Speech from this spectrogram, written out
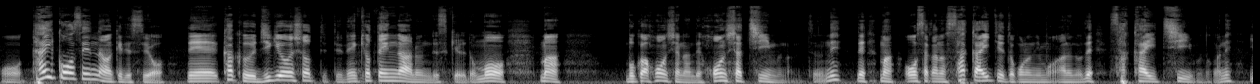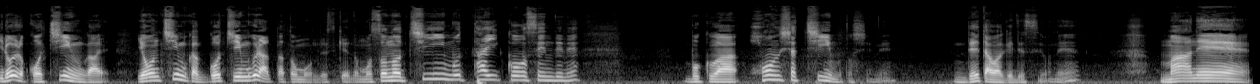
こう、対抗戦なわけですよ。で、各事業所って言ってね、拠点があるんですけれども、まあ、僕は本社なんで本社チームなんですよね。で、まあ、大阪の堺っていうところにもあるので、堺チームとかね、いろいろこうチームが、4チームか5チームぐらいあったと思うんですけれども、そのチーム対抗戦でね、僕は本社チームとしてね、出たわけですよね。まあね、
